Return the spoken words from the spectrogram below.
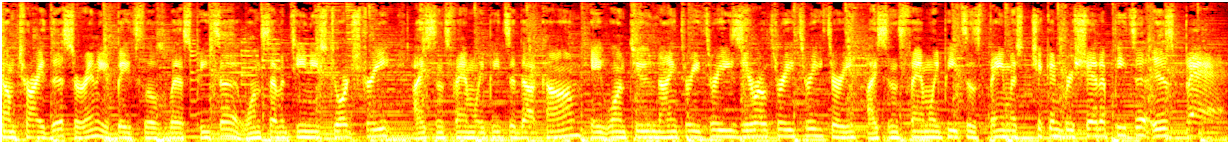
Come try this or any of Batesville's best pizza at 117 East George Street, IsonsFamilyPizza.com, 812-933-0333. Ison's Family Pizza's famous chicken bruschetta pizza is back.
